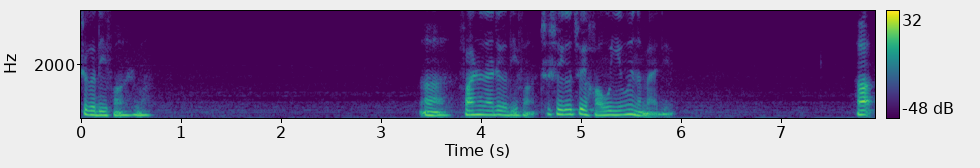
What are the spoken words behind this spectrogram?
这个地方是吗？嗯，发生在这个地方，这是一个最毫无疑问的买点。好，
